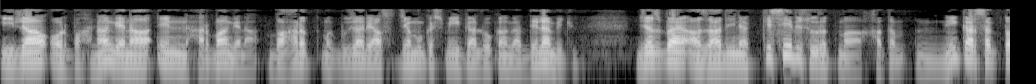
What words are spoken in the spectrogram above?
ایلا اور بہنا گنا ان حرباں گنا بھارت مقبوضہ ریاست جموں کشمیر کا لوکاں کا دلاں بچو جذبہ آزادی نہ کسی بھی صورت میں ختم نہیں کر سکتا۔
